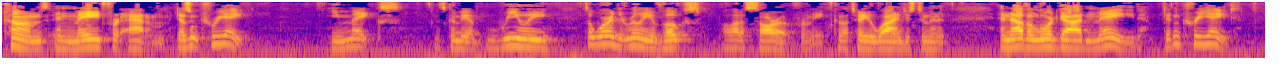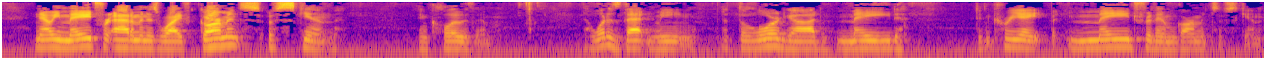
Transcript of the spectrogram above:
comes and made for Adam. Doesn't create, he makes. It's going to be a really, it's a word that really evokes a lot of sorrow for me, because I'll tell you why in just a minute. And now the Lord God made, didn't create. Now he made for Adam and his wife garments of skin and clothed them. Now, what does that mean? That the Lord God made, didn't create, but made for them garments of skin.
